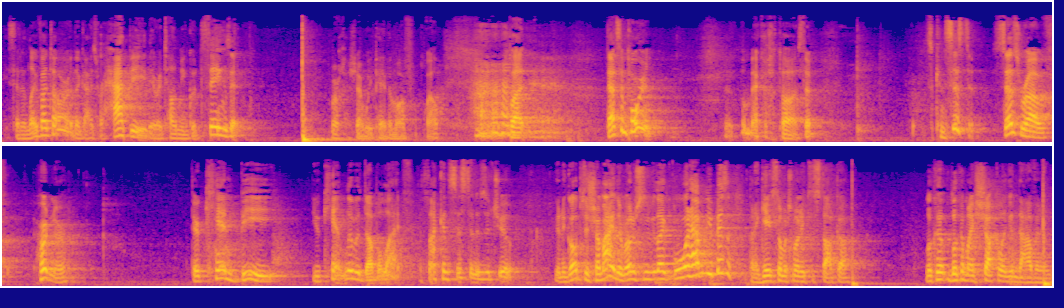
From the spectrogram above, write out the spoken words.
He said, in Lev HaTorah, the guys were happy. They were telling me good things. That, Baruch Hashem, we pay them off well. But that's important. It's consistent. Says Rav Hutner, there can be, you can't live a double life. It's not consistent as a Jew. You're going to go up to Shammai, the Rosh is going to be like, well, what happened to your business? But I gave so much money to Staka. Look at, look at my shuckling and davening.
